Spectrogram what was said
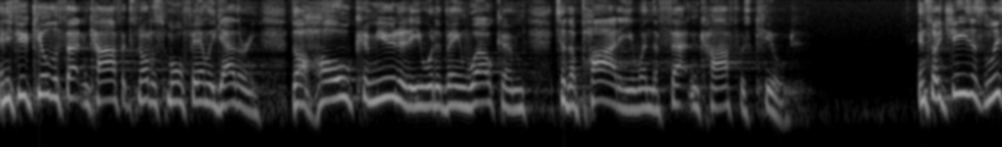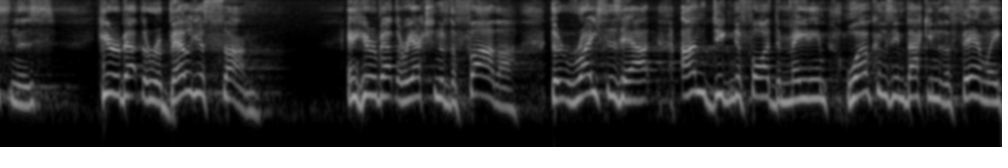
And if you kill the fattened calf, it's not a small family gathering. The whole community would have been welcomed to the party when the fattened calf was killed. And so Jesus' listeners hear about the rebellious son and hear about the reaction of the father that races out undignified to meet him, welcomes him back into the family,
